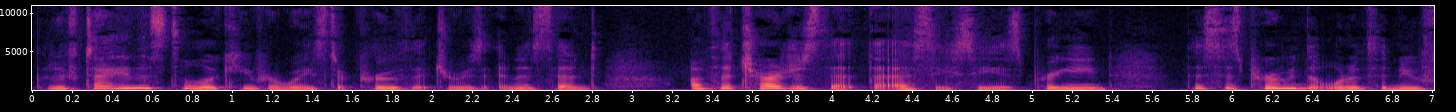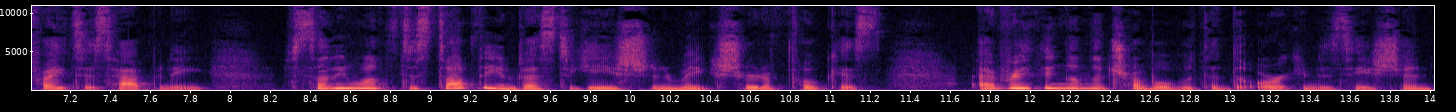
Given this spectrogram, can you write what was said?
But if Diane is still looking for ways to prove that Drew is innocent of the charges that the SEC is bringing, this is proving that one of the new fights is happening. If Sonny wants to stop the investigation and make sure to focus everything on the trouble within the organization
